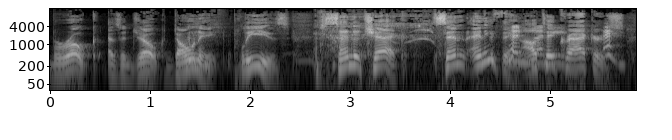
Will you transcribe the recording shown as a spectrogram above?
broke as a joke. Donate, please. Send a check. Send anything. Send I'll money. take crackers.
